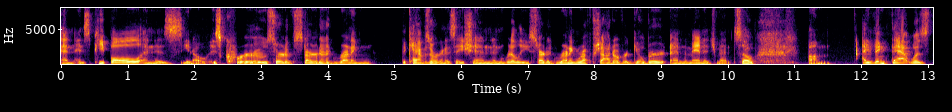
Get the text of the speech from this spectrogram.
and his people and his you know his crew sort of started running the Cavs organization and really started running roughshod over Gilbert and the management. So um, I think that was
